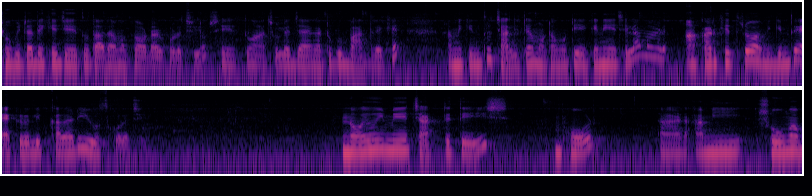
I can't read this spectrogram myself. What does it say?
ছবিটা দেখে যেহেতু দাদা আমাকে অর্ডার করেছিল, সেহেতু আঁচলের জায়গাটুকু বাদ রেখে আমি কিন্তু চালিটা মোটামুটি এঁকে নিয়েছিলাম আর আঁকার ক্ষেত্রেও আমি কিন্তু অ্যাক্রেলিক কালারই ইউজ করেছি। নয়ই মে চারটে তেইশ ভোর আর আমি সৌমাভ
